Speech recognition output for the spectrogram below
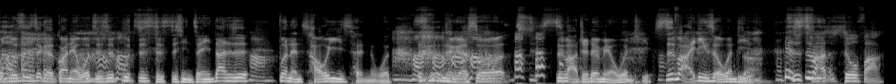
我不是这个观点，我只是不支持私刑正义，但是不能超译成我那个说 司法绝对没有问题，司法一定是有问题，因为司法修法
